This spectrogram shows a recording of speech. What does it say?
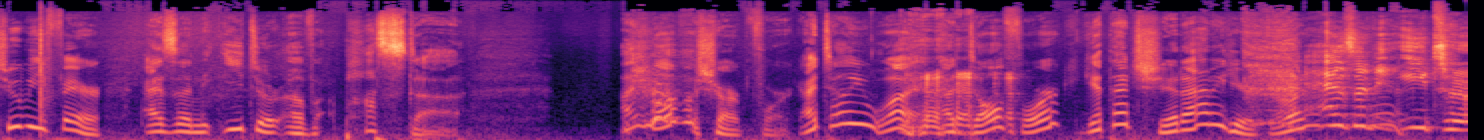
to be fair, as an eater of pasta, I love a sharp fork. I tell you what, a dull fork, get that shit out of here, bro. As an eater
